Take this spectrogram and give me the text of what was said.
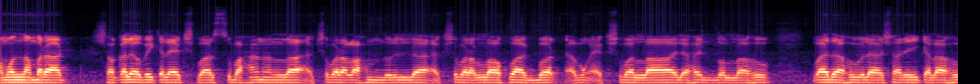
আমল নাম্বার আট, সকালে অবিকালে বিকালে একশো বার সুবাহান আল্লাহ একশো বার আলহামদুলিল্লাহ, একশোবার আল্লাহ আল্লাহু আকবর এবং একশোবার বার লা শারিক আলাহুল ওয়াদাহু ওয়ালাহুল হামদ ওয়াহু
